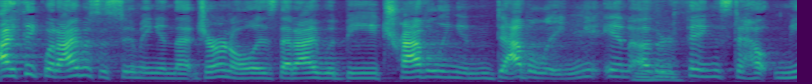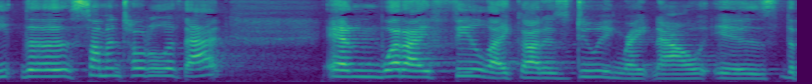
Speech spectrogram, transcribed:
I think what I was assuming in that journal is that I would be traveling and dabbling in mm-hmm. other things to help meet the sum and total of that. And what I feel like God is doing right now is the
